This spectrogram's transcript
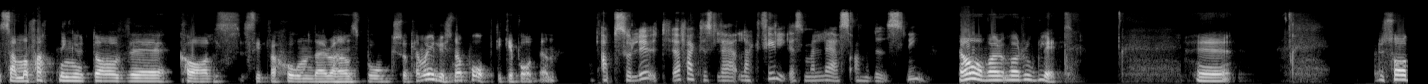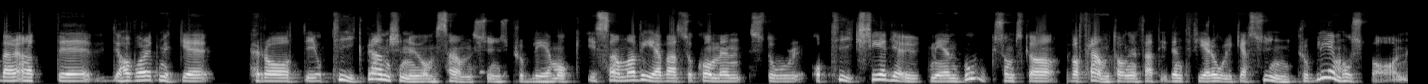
sammanfattning av eh, Karls situation där och hans bok så kan man ju lyssna på Optikerpodden. Absolut, vi har faktiskt lagt till det som en läsanvisning. Ja, vad, vad roligt. Eh, du sa där att det har varit mycket prat i optikbranschen nu om samsynsproblem och i samma veva så kom en stor optikkedja ut med en bok som ska vara framtagen för att identifiera olika synproblem hos barn.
